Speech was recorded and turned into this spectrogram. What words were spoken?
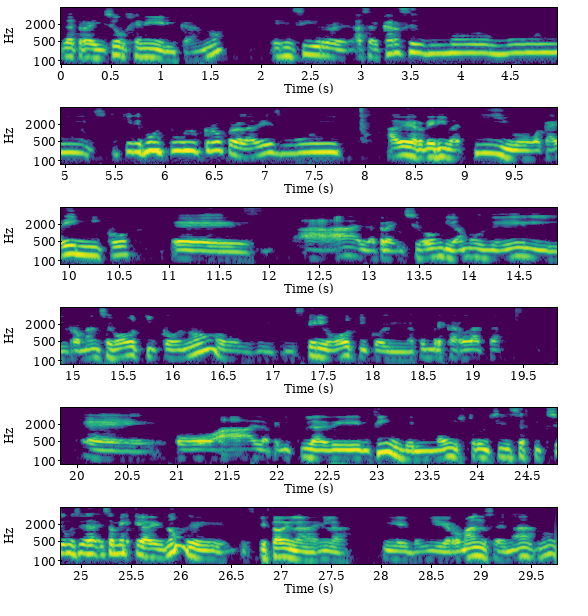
la tradición genérica, ¿no? Es decir, acercarse de un modo muy, si tú quieres, muy pulcro, pero a la vez muy, a ver, derivativo o académico eh, a la tradición, digamos, del romance gótico, ¿no? O el misterio gótico en La Cumbre Escarlata. Eh, o a la película de, en fin, de monstruo y ciencia ficción, esa, esa mezcla de, ¿no? De, que estaba en la, en la y de, y romance además, ¿no?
